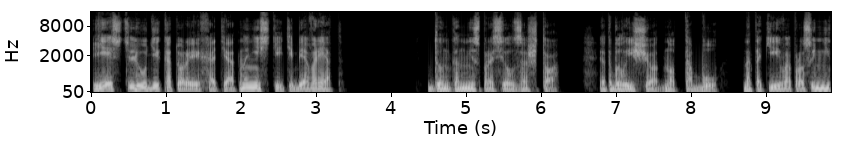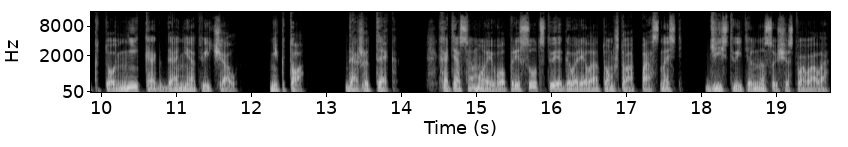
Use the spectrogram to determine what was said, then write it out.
Есть люди, которые хотят нанести тебе вред». Дункан не спросил, за что. Это было еще одно табу. На такие вопросы никто никогда не отвечал. Никто. Даже Тек. Хотя само его присутствие говорило о том, что опасность действительно существовала.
